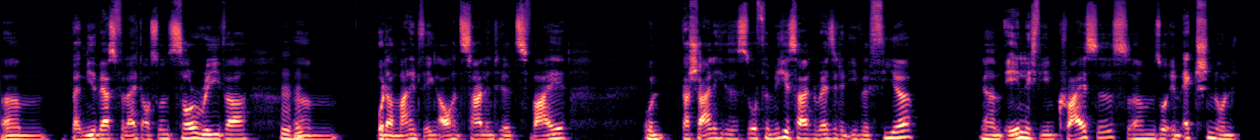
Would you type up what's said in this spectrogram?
Ähm, bei mir wäre es vielleicht auch so ein Soul Reaver mhm. ähm, oder meinetwegen auch ein Silent Hill 2. Und wahrscheinlich ist es so, für mich ist halt ein Resident Evil 4 ähm, ähnlich wie in Crisis, ähm, so im Action und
